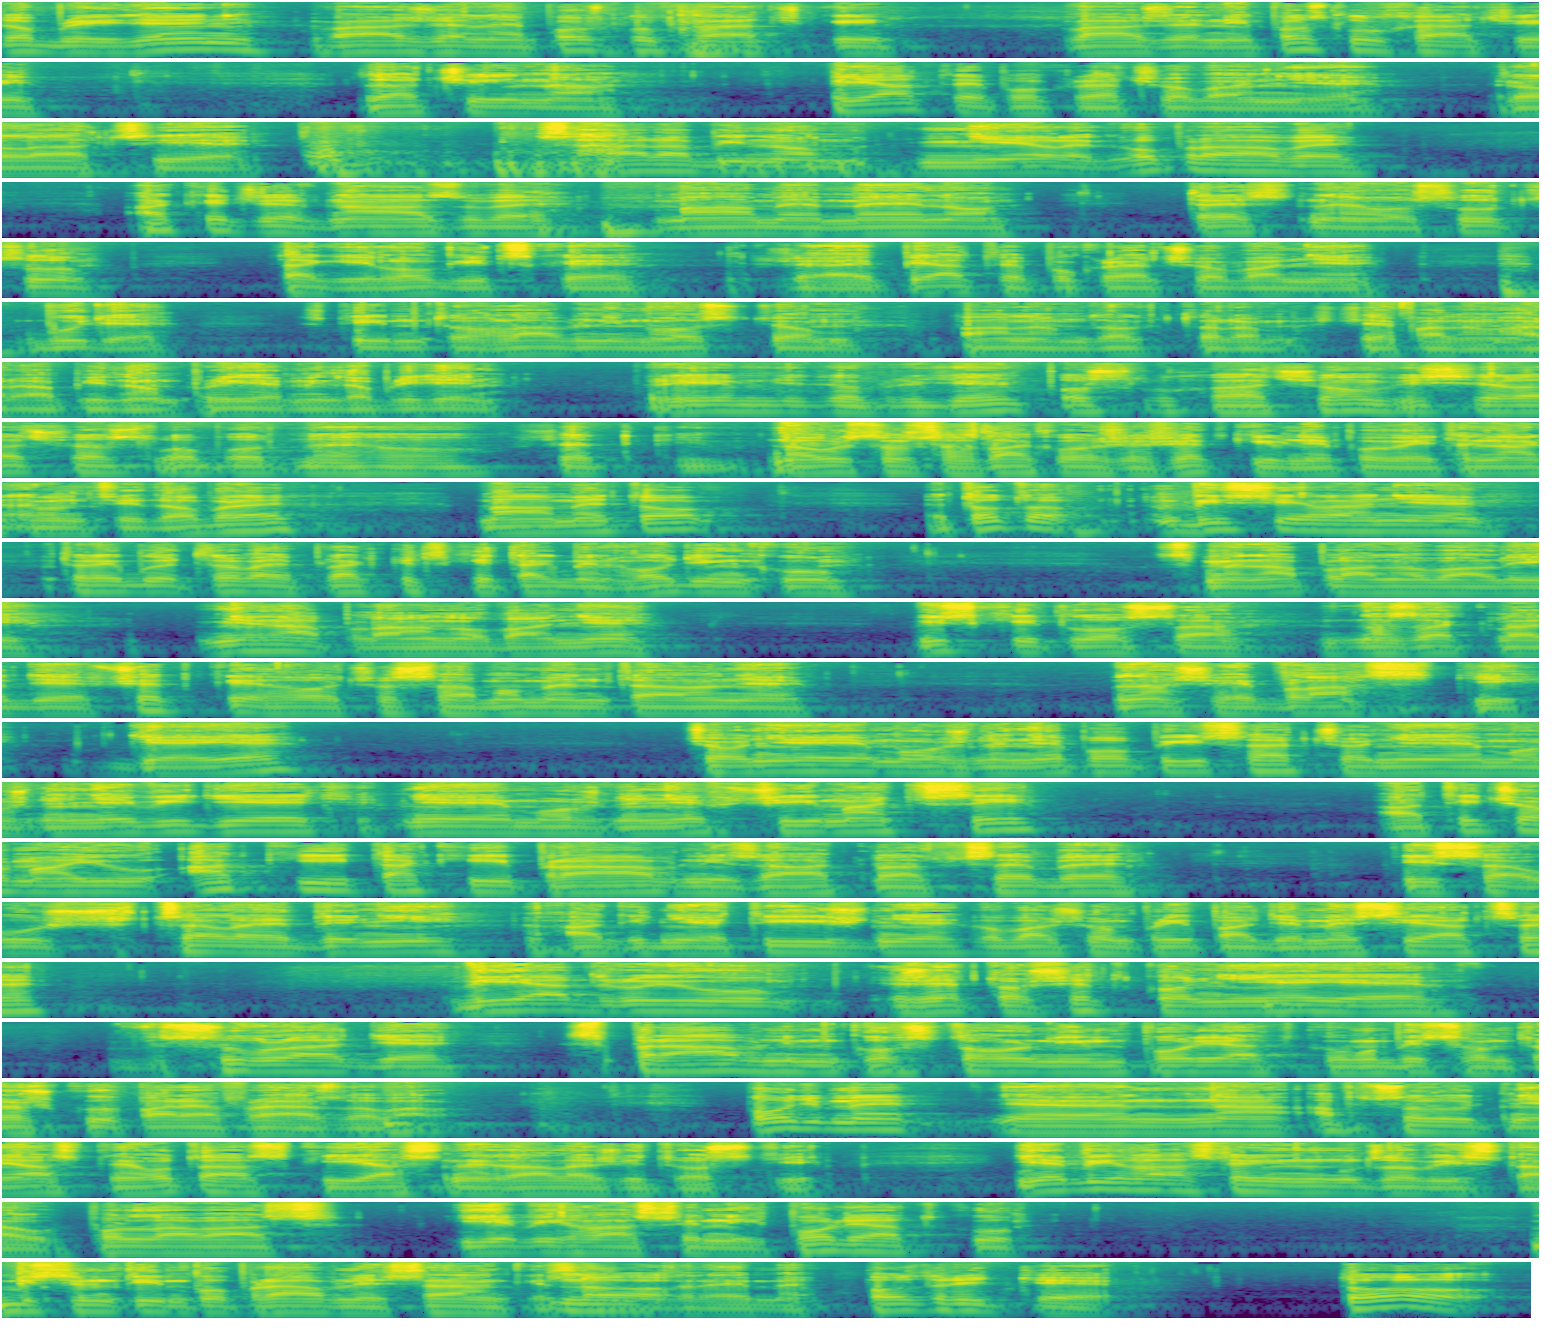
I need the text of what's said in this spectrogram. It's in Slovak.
Dobrý deň, vážené poslucháčky, vážení poslucháči. Začína piaté pokračovanie relácie s Harabinom nielen o práve a keďže v názve máme meno trestného sudcu, tak je logické, že aj piaté pokračovanie bude s týmto hlavným hostom, pánom doktorom Štefanom Harabinom. Príjemný dobrý deň. Príjemný dobrý deň poslucháčom vysielača Slobodného všetkým. No už som sa zlakol, že všetkým nepoviete na konci. Dobre, máme to. Toto vysielanie, ktoré bude trvať prakticky takmer hodinku, sme naplánovali nenaplánovane. Vyskytlo sa na základe všetkého, čo sa momentálne v našej vlasti deje, čo nie je možné nepopísať, čo nie je možné nevidieť, nie je možné nevšímať si a tí, čo majú aký taký právny základ v sebe, tí sa už celé dni, ak nie týždne, vo vašom prípade mesiace, vyjadrujú, že to všetko nie je v súlade s právnym kostolným poriadkom, by som trošku parafrázoval. Poďme e, na absolútne jasné otázky, jasné záležitosti. Je vyhlásený núdzový stav? Podľa vás je vyhlásený v poriadku? Myslím tým po právnej stránke, no, samozrejme. Pozrite, to,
